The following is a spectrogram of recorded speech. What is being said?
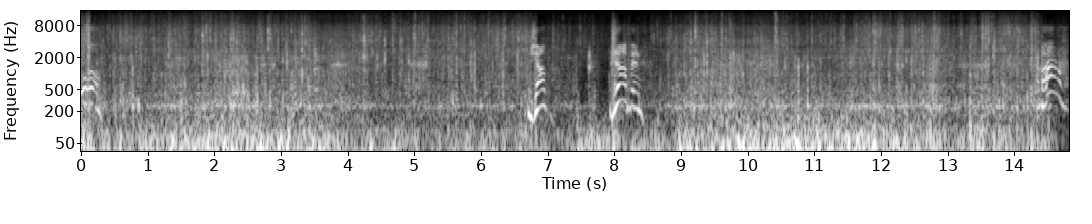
Whoa. Jump. Jumping. Ah!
